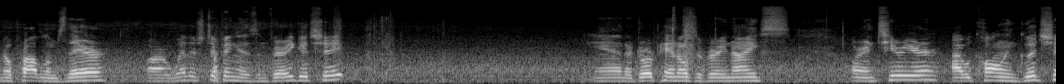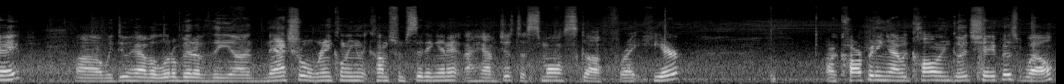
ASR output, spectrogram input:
No problems there. Our weather stripping is in very good shape. And our door panels are very nice our interior I would call in good shape. Uh, we do have a little bit of the uh, natural wrinkling that comes from sitting in it. I have just a small scuff right here. Our carpeting I would call in good shape as well.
